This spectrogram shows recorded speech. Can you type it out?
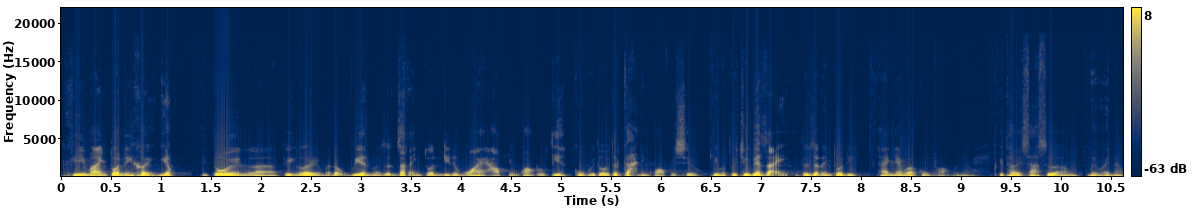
khi mà anh Tuấn ấy khởi nghiệp thì tôi là cái người mà động viên và dẫn dắt anh Tuấn đi nước ngoài học những khoa học đầu tiên, cùng với tôi tất cả những khoa học về sale khi mà tôi chưa biết dạy thì tôi dẫn anh Tuấn đi. Hai anh em ở cùng phòng với nhau. Cái thời xa xưa lắm, mười mấy năm.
